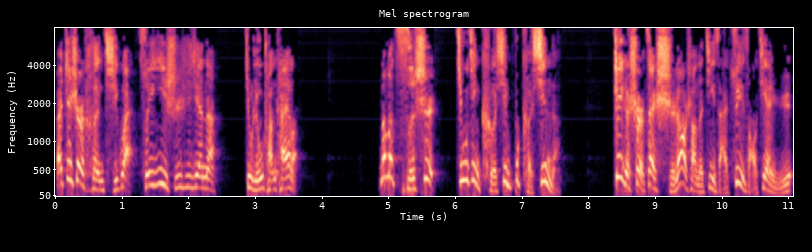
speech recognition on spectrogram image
哎，这事儿很奇怪，所以一时之间呢，就流传开了。那么此事究竟可信不可信呢？这个事儿在史料上的记载最早见于。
